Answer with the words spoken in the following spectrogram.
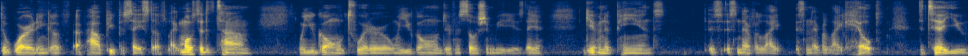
the wording of, of how people say stuff. Like most of the time when you go on twitter or when you go on different social medias they're giving opinions. It's, it's never like it's never like help to tell you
